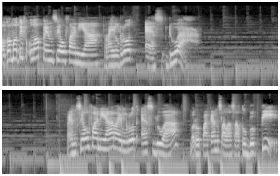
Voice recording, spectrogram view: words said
Lokomotif uap Pennsylvania Railroad S2 Pennsylvania Railroad S2 merupakan salah satu bukti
